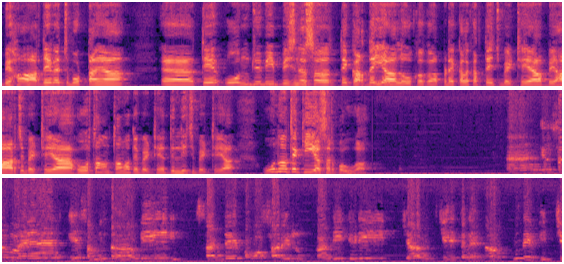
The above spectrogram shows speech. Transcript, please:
ਬਿਹਾਰ ਦੇ ਵਿੱਚ ਵੋਟਾਂ ਆ ਤੇ ਉਂਝ ਵੀ ਬਿਜ਼ਨਸ ਤੇ ਕਰਦੇ ਹੀ ਆ ਲੋਕ ਆਪਣੇ ਕਲਕੱਤੇ 'ਚ ਬੈਠੇ ਆ, ਬਿਹਾਰ 'ਚ ਬੈਠੇ ਆ, ਹੋਰ ਥਾਂ ਥਾਵਾਂ ਤੇ ਬੈਠੇ ਆ, ਦਿੱਲੀ 'ਚ ਬੈਠੇ ਆ, ਉਹਨਾਂ ਤੇ ਕੀ ਅਸਰ ਪਊਗਾ? ਗਿਲ ਸਾਹਿਬ, ਮੈਂ ਇਹ ਸਮਝਦਾ ਵੀ ਸਾਡੇ ਬਹੁਤ ਸਾਰੇ ਲੋਕਾਂ ਦੀ ਜਿਹੜੀ ਜਨ ਚੇਤਨ ਹੈ ਨਾ, ਉਹਦੇ ਵਿੱਚ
